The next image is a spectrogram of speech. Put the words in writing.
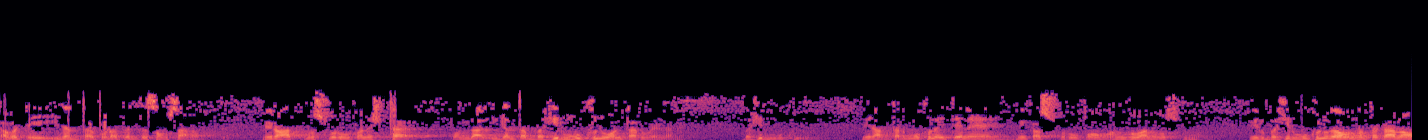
కాబట్టి ఇదంతా కూడా పెద్ద సంసారం. మీరు ఆత్మస్వరూప నిష్ట పొందాలి. ఇదంతా బహిర్ముఖులు అంటారు వీళ్ళని. బహిర్ముఖులు. మీరు అంతర్ముఖులైతేనే మీకు ఆ స్వరూపం అనుభవానికి వస్తుంది. మీరు బహిర్ముఖులుగా ఉన్నంతకాలం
